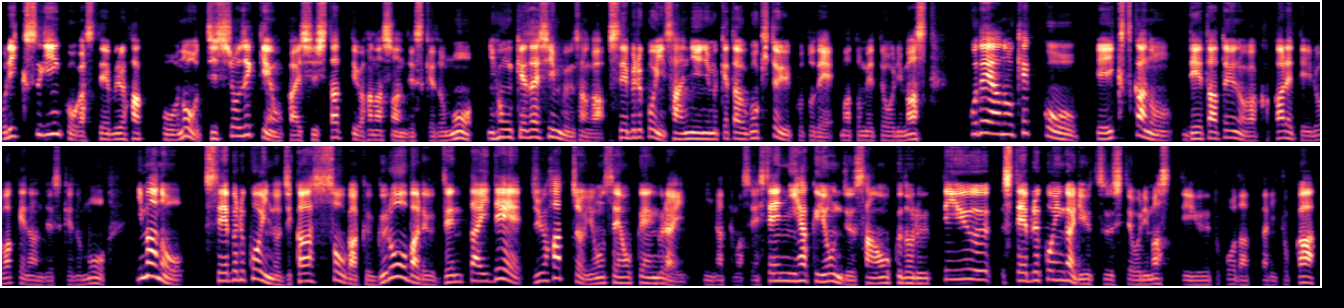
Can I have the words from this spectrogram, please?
オリックス銀行がステーブル発行の実証実験を開始したっていう話なんですけども、日本経済新聞さんがステーブルコイン参入に向けた動きということでまとめております。ここであの結構いくつかのデータというのが書かれているわけなんですけども、今のステーブルコインの時価総額、グローバル全体で18兆4000億円ぐらいになってますね。1243億ドルっていうステーブルコインが流通しておりますっていうところだったりとか、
